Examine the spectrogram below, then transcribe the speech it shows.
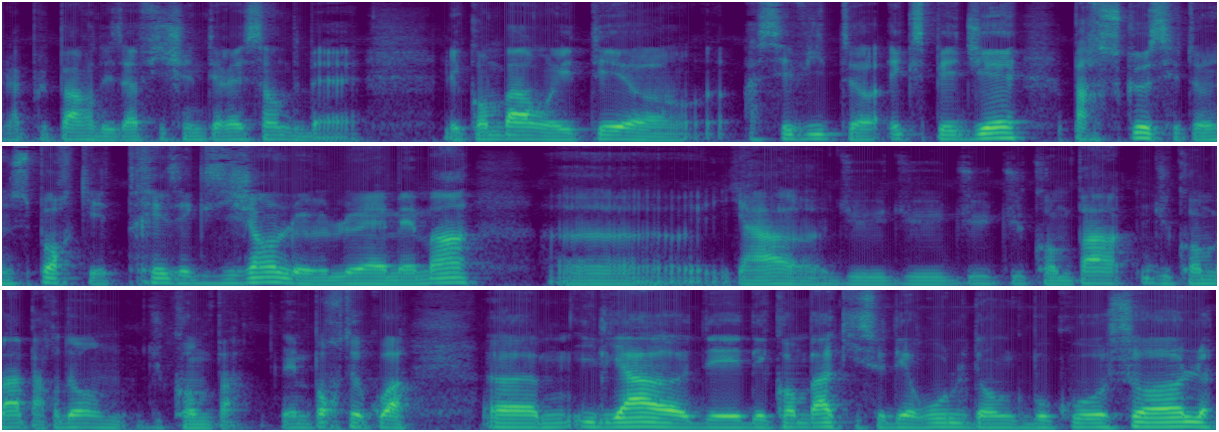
La plupart des affiches intéressantes, ben, les combats ont été euh, assez vite euh, expédiés parce que c'est un sport qui est très exigeant, le, le MMA. Euh, il y a euh, du, du, combat, du combat, pardon, du combat, n'importe quoi. Euh, il y a des, combats qui se déroulent donc beaucoup au sol.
